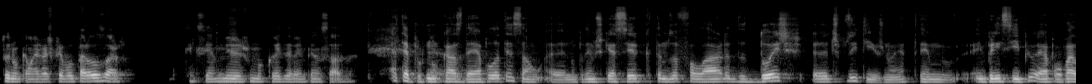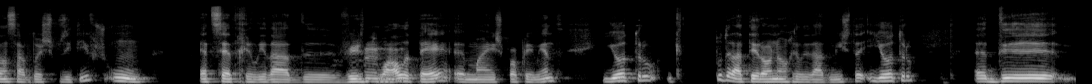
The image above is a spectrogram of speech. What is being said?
tu nunca mais vais querer voltar a usar. Tem que ser Pois. mesmo uma coisa bem pensada. Até porque no É. caso da Apple, atenção, eh, não podemos esquecer que estamos a falar de dois eh, dispositivos, não é? Tem, em princípio, a Apple vai lançar dois dispositivos, um headset de realidade virtual Uhum. até, eh, mais propriamente, e outro que poderá ter ou não realidade mista, e outro eh, de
